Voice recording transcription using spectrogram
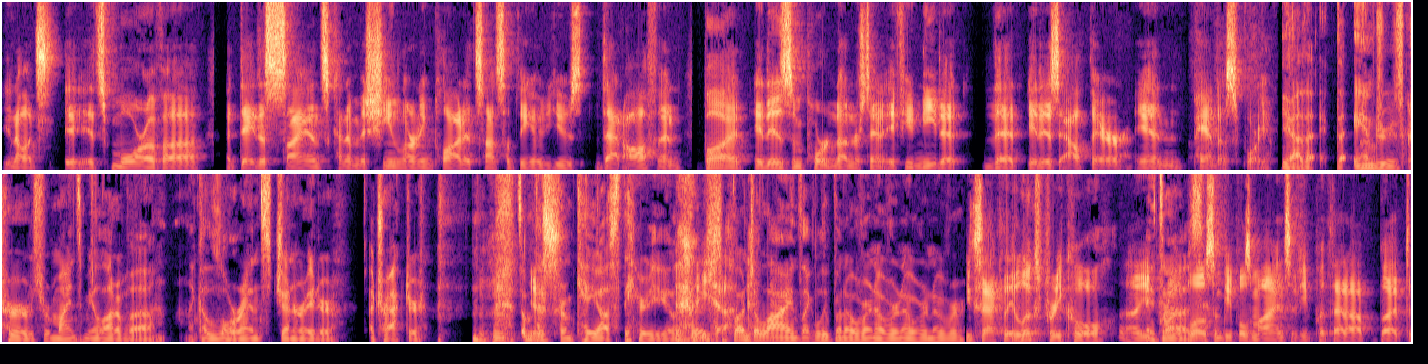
you know, it's it's more of a a data science kind of machine learning plot. It's not something you use that often, but it is important to understand if you need it that it is out there in pandas for you. Yeah, the, the Andrews curves reminds me a lot of a like a Lorenz generator attractor. Mm-hmm. Something yes. from chaos theory. Like yeah. a bunch of lines like looping over and over and over and over. Exactly. It looks pretty cool. Uh, you probably does. blow some people's minds if you put that up, but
